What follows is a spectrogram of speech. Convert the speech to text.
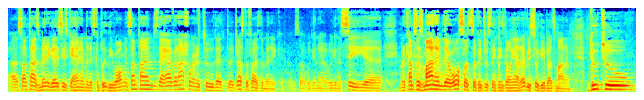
uh, sometimes minig is Gehenim and it's completely wrong, and sometimes they have an acharon or two that uh, justifies the minig. So we're gonna we're gonna see uh, when it comes to zmanim, there are all sorts of interesting things going on. Every sugi about zmanim, due to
